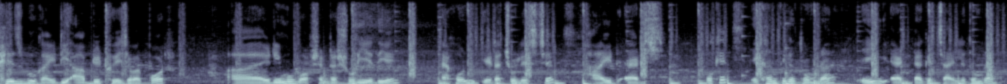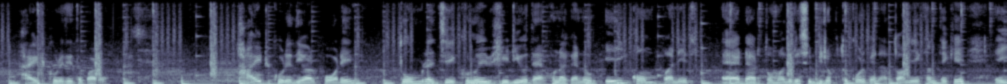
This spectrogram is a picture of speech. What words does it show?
ফেসবুক আইডি আপডেট হয়ে যাওয়ার পর রিমুভ অপশানটা সরিয়ে দিয়ে এখন এটা চলে এসছে হাইড অ্যাডস ওকে এখান থেকে তোমরা এই অ্যাডটাকে চাইলে তোমরা হাইড করে দিতে পারো। হাইড করে দেওয়ার পরে তোমরা যে কোনোই ভিডিও দেখো না কেন, এই কোম্পানির অ্যাড আর তোমাদের এসে বিরক্ত করবে না। তো আমি এখান থেকে এই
